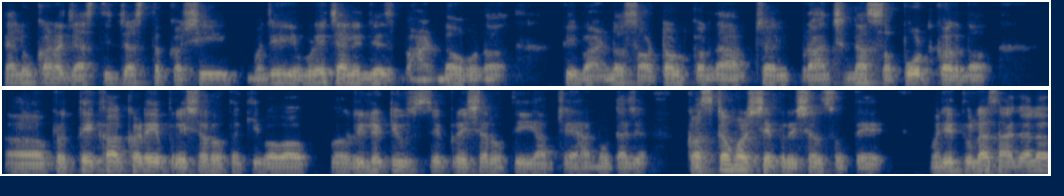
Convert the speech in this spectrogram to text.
त्या लोकांना जास्तीत जास्त कशी म्हणजे एवढे चॅलेंजेस भांडणं होणं, ती भांडणं सॉर्ट आउट करणं, आमच्या ब्रांचना सपोर्ट करणं. प्रत्येकाकडे प्रेशर होतं, की बाबा रिलेटिव्हचे प्रेशर होते. आमच्या ह्या नोटाच्या कस्टमर्सचे प्रेशर्स होते. म्हणजे तुला सांगायला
